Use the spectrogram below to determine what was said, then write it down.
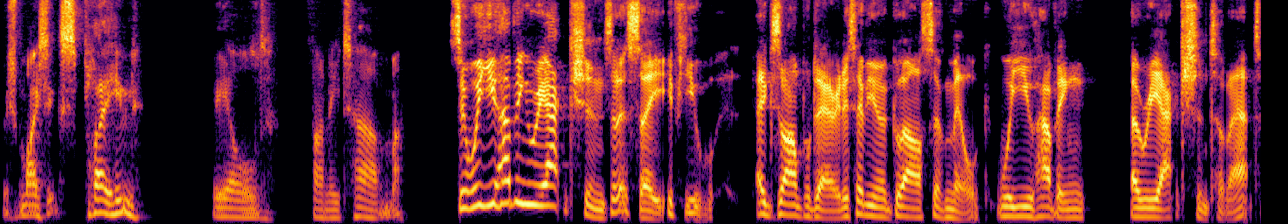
which might explain the old funny tum. So were you having reactions? Let's say if you, example dairy, let's say you a glass of milk. Were you having a reaction to that?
